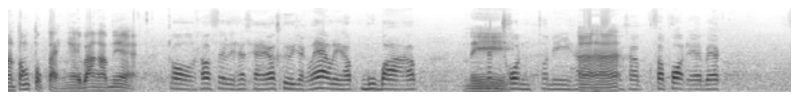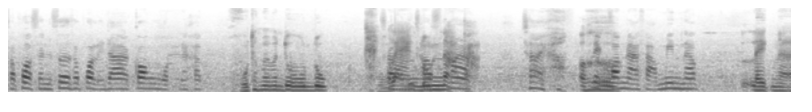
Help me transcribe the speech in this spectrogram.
มันต้องตกแต่งไงบ้างครับเนี่ย ก็ถ้าออสเตรเลียแท้ๆก็คืออย่างแรกเลยครับบูบาครับนี่กันชนตัวนี้ครัอ่าฮะนะครับ support airbag support sensor support radar กล้องหมดนะครับโหทำไมมันดูดูแข็งแรงใช่ดู tough หนักมากอะใช่ครับเออเหล็กความหนา3มิลครับ เหล็กหนา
